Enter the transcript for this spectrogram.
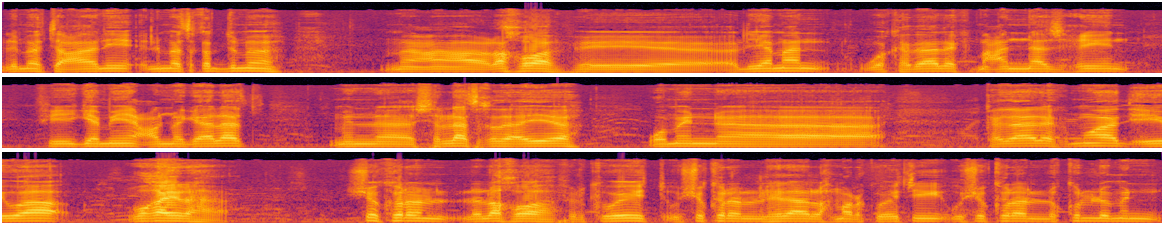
لما تعاني لما تقدمه مع الأخوة في اليمن وكذلك مع النازحين في جميع المجالات من سلات غذائية ومن آه، كذلك مواد إيواء وغيرها. شكرا للأخوة في الكويت وشكرا للهلال الأحمر الكويتي وشكرا لكل من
